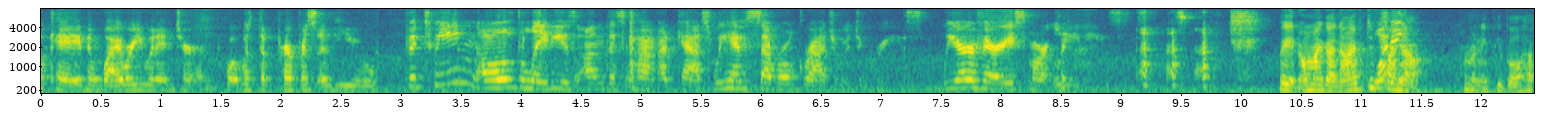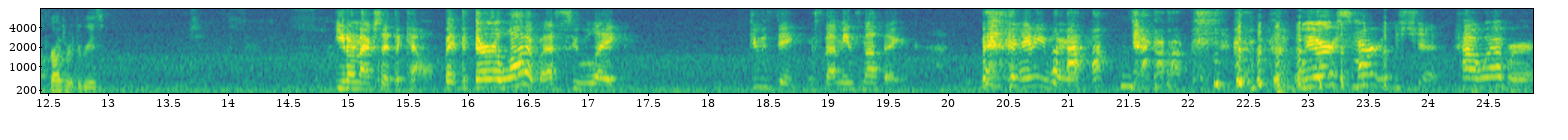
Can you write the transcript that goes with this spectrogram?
okay, then why were you an intern? What was the purpose of you? Between all of the ladies on this podcast, we have several graduate degrees. We are very smart ladies. Wait, oh my god, now I have to What find out how many people have graduate degrees. You don't actually have to count, but there are a lot of us who like do things that means nothing. But anyway, we are smart as shit. However,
